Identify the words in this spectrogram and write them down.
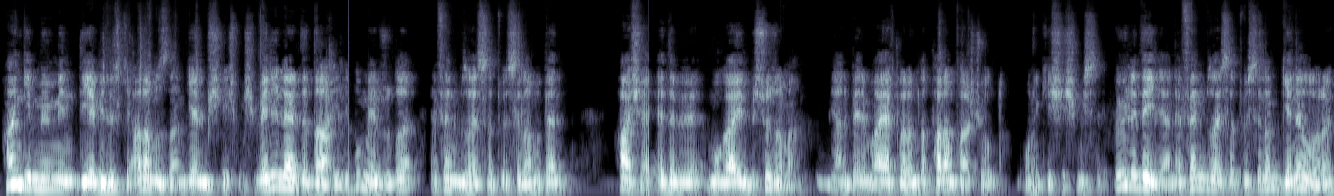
hangi mümin diyebilir ki aramızdan gelmiş geçmiş veliler de dahil bu mevzuda Efendimiz Aleyhisselatü Vesselam'ı ben haşa edebi mugayir bir söz ama yani benim ayaklarımda paramparça oldu. Onunki şişmişse. Öyle değil yani. Efendimiz Aleyhisselatü Vesselam genel olarak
